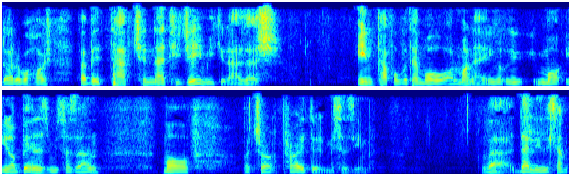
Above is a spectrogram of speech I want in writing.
داره باهاش و به تب چه نتیجه می‌گیره ازش. این تفاوت ما و آلمانه. ما اینا بنز می‌سازن ما ما چراغ پراید داریم می‌سازیم. و دلیلش هم,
